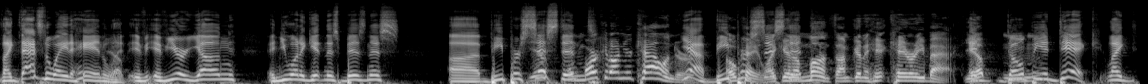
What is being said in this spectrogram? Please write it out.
Like that's the way to handle it. If if you're young and you want to get in this business, uh, be Yep, persistent. and mark it on your calendar. Yeah, be persistent. okay. Like in a month, I'm going to hit carry back. And Yep. Mm-hmm. don't be a dick. Like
